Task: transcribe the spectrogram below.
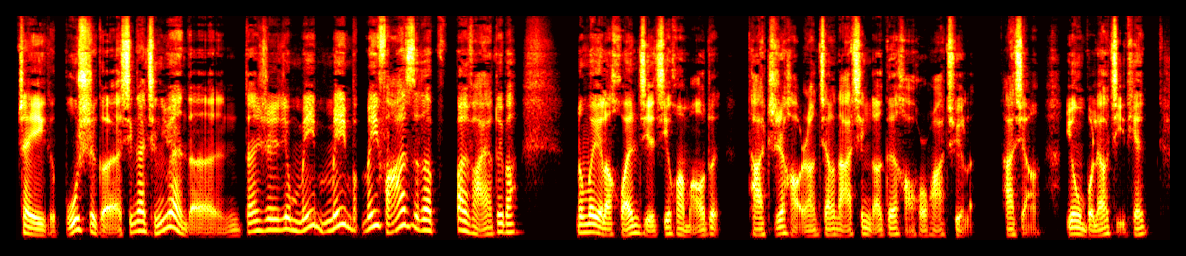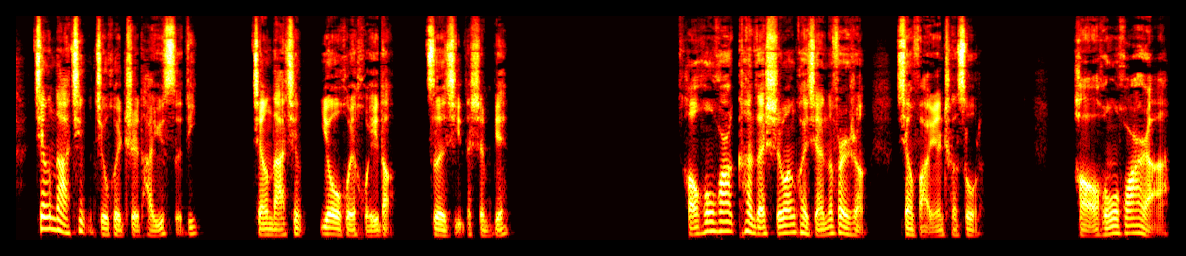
这个不是个心甘情愿的，但是就没没没法子的办法呀，对吧？那为了缓解激化矛盾，他只好让江大庆啊跟郝红花去了。他想，用不了几天，江大庆就会置他于死地，江大庆又会回到自己的身边。郝红花看在十万块钱的份上，向法院撤诉了。郝红花啊，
